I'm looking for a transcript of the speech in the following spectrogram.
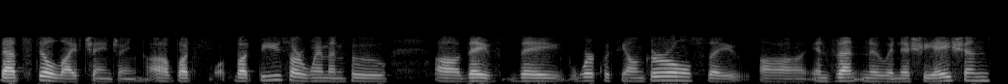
that's still life changing. Uh, but but these are women who uh, they they work with young girls. They uh, invent new initiations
